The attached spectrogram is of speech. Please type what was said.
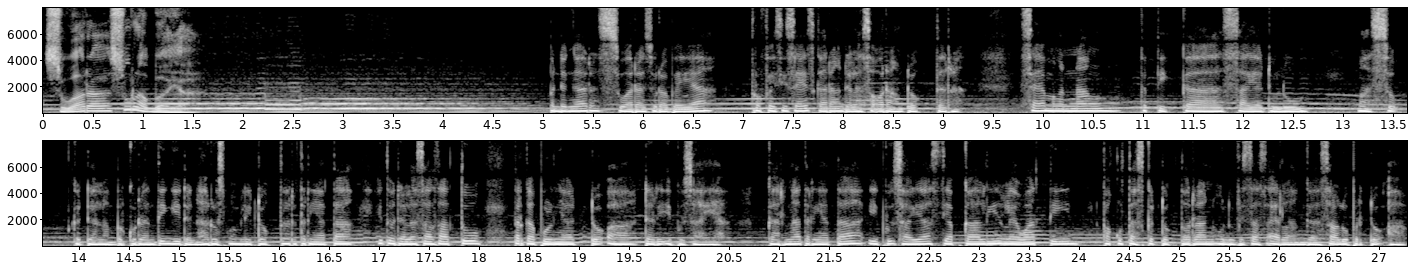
Suara Surabaya. Pendengar Suara Surabaya, profesi saya sekarang adalah seorang dokter. Saya mengenang ketika saya dulu masuk ke dalam perguruan tinggi dan harus memilih dokter, ternyata itu adalah salah satu terkabulnya doa dari ibu saya. Karena ternyata ibu saya setiap kali lewati Fakultas Kedokteran Universitas Airlangga selalu berdoa,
